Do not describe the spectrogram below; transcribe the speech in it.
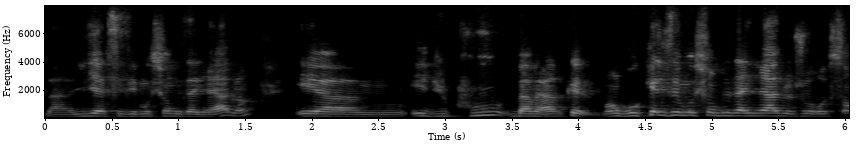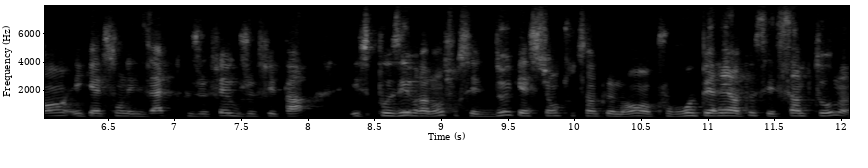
bah, liées à ces émotions désagréables. Hein. Et, et, du coup, bah, voilà, en gros, quelles émotions désagréables je ressens et quels sont les actes que je fais ou je ne fais pas. Et se poser vraiment sur ces deux questions, tout simplement, pour repérer un peu ces symptômes.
